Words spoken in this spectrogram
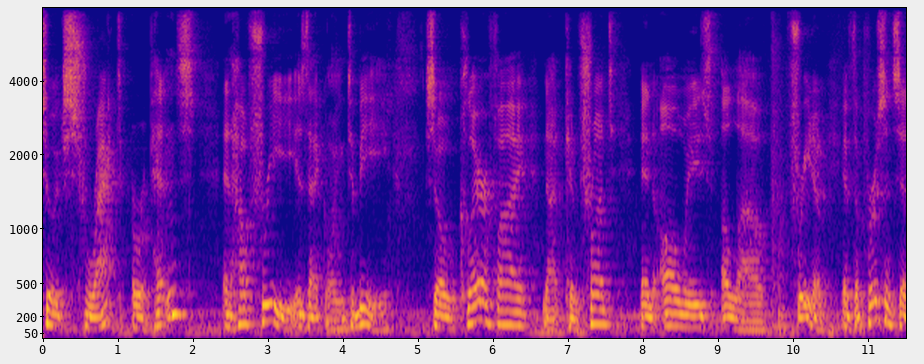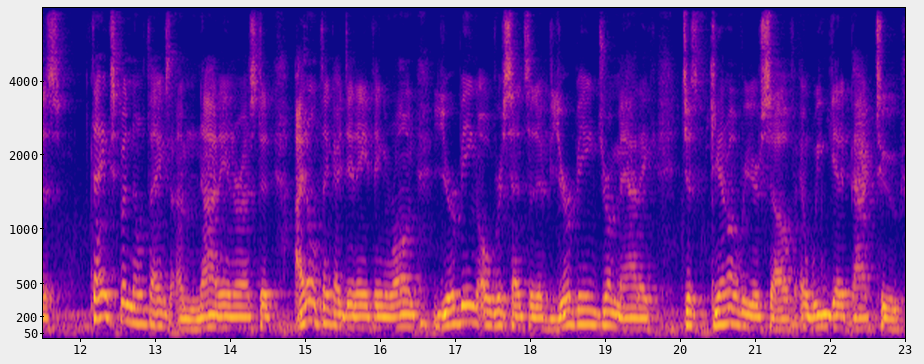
to extract a repentance, and how free is that going to be? So clarify, not confront, and always allow freedom. If the person says, Thanks, but no thanks. I'm not interested. I don't think I did anything wrong. You're being oversensitive. You're being dramatic. Just get over yourself and we can get it back to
